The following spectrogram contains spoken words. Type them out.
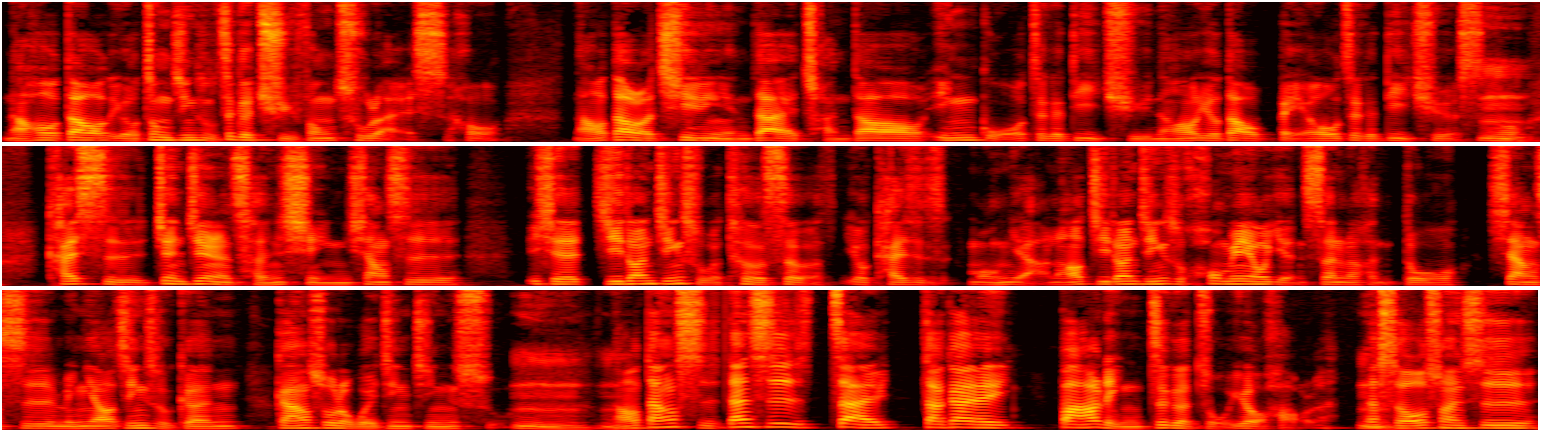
然后到有重金属这个曲风出来的时候，然后到了七零年代传到英国这个地区，然后又到北欧这个地区的时候，开始渐渐的成型，像是一些极端金属的特色又开始萌芽，然后极端金属后面又衍生了很多，像是民谣金属跟刚刚说的维京金属，嗯，然后当时但是在大概八零这个左右好了，那时候算是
